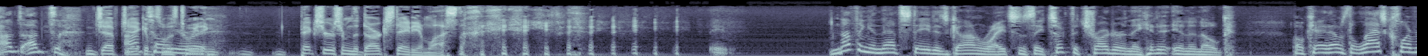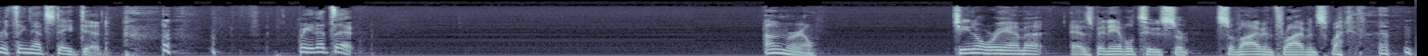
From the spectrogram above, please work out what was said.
I'm, I'm t- Jeff Jacobs was tweeting right. pictures from the dark stadium last night. Nothing in that state has gone right since they took the charter and they hit it in an oak. Okay, that was the last clever thing that state did. I mean, that's it. Unreal. Geno Auriemma has been able to sur- survive and thrive in spite of them.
